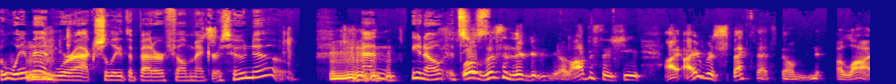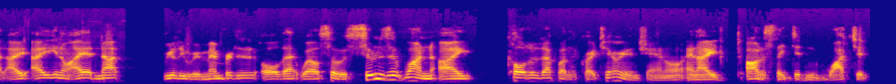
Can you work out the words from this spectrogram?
women mm-hmm. were actually the better filmmakers. Who knew? Mm-hmm. and you know, it's well. Just, listen, obviously, she. I, I, respect that film a lot. I, I, you know, I had not really remembered it all that well. So as soon as it won, I called it up on the Criterion Channel, and I honestly didn't watch it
